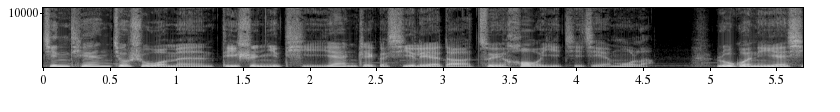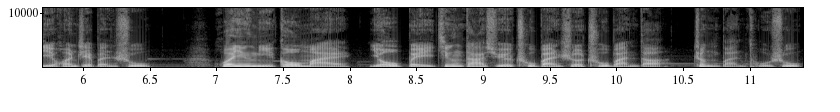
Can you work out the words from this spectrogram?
今天就是我们迪士尼体验这个系列的最后一集节目了。如果你也喜欢这本书，欢迎你购买由北京大学出版社出版的正版图书《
